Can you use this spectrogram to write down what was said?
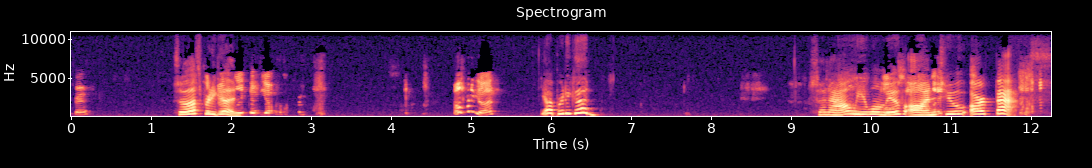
Okay. So that's pretty good. That was pretty good. Yeah, pretty good. So now we will move on to our facts.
